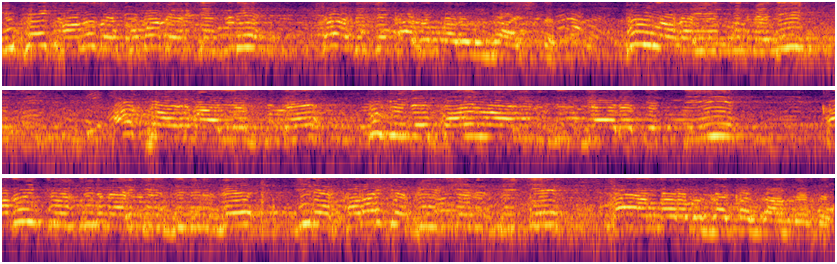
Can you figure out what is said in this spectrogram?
İpek Halı Dokuma Merkezi'ni sadece kadınlarımıza açtık. Bununla da yetinmedik. Akbahar Mahallesi'nde bugün de Sayın Valimizin ziyaret ettiği Kadın Kültür Merkezimizi yine Karaköprü ilçemizdeki bayanlarımıza kazandırdık.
